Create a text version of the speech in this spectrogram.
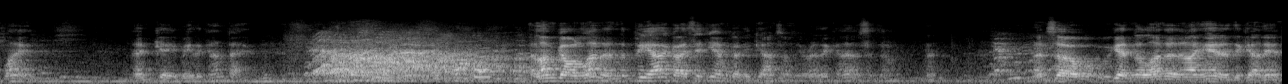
plane and gave me the gun back. and I'm going to London, and the PR guy said, you haven't got any guns on you or anything? I said, no. And so we get into London, and I handed the gun in.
